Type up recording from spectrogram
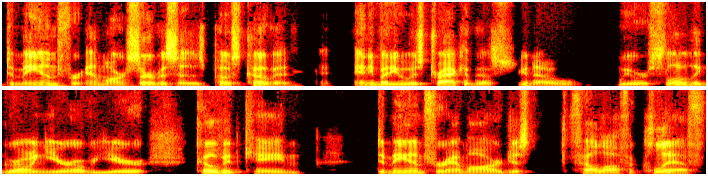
demand for MR services post COVID, anybody who was tracking this, you know, we were slowly growing year over year. COVID came, demand for MR just fell off a cliff.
